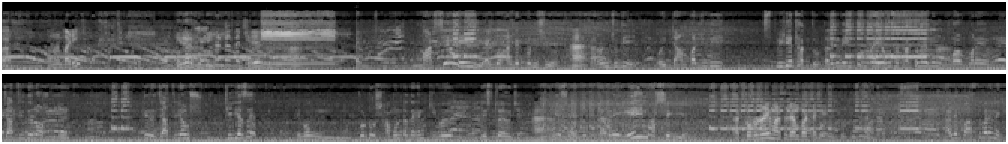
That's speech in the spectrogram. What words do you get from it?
দাস। আপনার বাড়ি? হীরার কুটি। হিরের কুটি? মারছে এই একদম হান্ড্রেড পার্সেন্ট শিওর হ্যাঁ। কারণ যদি ওই ডাম্পার যদি স্পিডে থাকতো তাহলে কিন্তু এই টোটোটা এই অবস্থা থাকতো না এবং হ্যাঁ। মানে যাত্রীদেরও অসুবিধা হতো। ঠিক আছে যাত্রীরাও ঠিক আছে এবং টোটোর সামনটা দেখেন কীভাবে ডিস্ট্রয় হয়েছে। হ্যাঁ। ঠিক আছে তারপরে এই মারছে গিয়ে। আর টোটোটাই মারছে জাম্পারটাকে টোটো টোটো তাহলে বাঁচতে পারে নাকি?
